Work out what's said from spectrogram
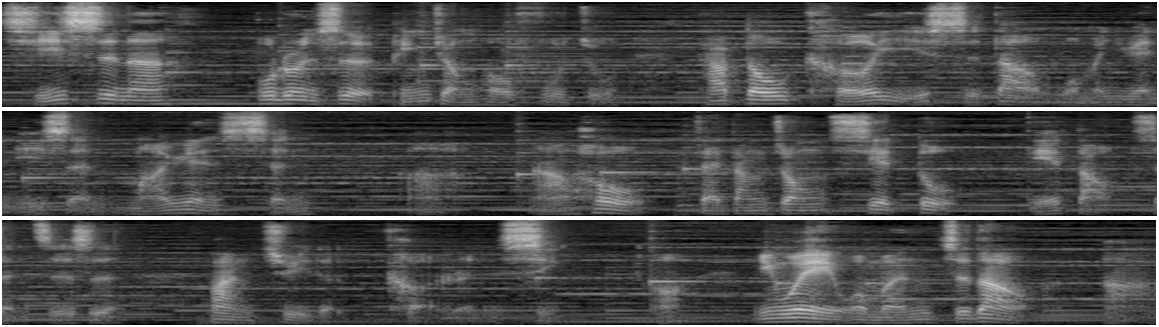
其实呢，不论是贫穷或富足。它都可以使到我们远离神、埋怨神啊，然后在当中亵渎、跌倒，甚至是犯罪的可能性啊。因为我们知道啊，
